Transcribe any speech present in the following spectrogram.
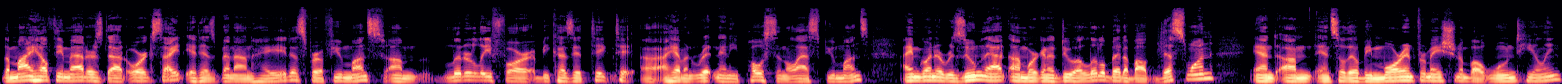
the myhealthymatters.org site. It has been on hiatus for a few months, um, literally for because it take, uh, I haven't written any posts in the last few months. I am going to resume that. Um, we're going to do a little bit about this one, and um, and so there'll be more information about wound healing,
